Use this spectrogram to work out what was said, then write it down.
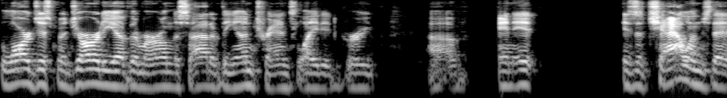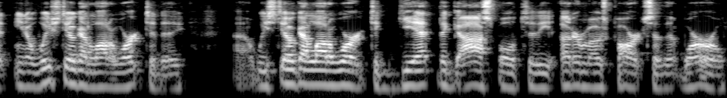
largest majority of them are on the side of the untranslated group, uh, and it is a challenge that you know we've still got a lot of work to do. Uh, we still got a lot of work to get the gospel to the uttermost parts of the world.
